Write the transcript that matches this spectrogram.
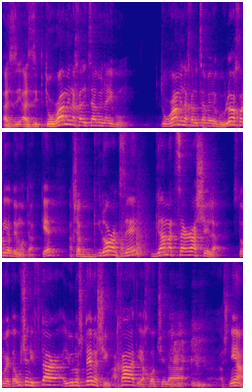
אז, אז היא פטורה מן החליצה ומן הייבום. פטורה מן החליצה ומן הוא לא יכול לייבם אותה, כן? עכשיו, לא רק זה, גם הצרה שלה. זאת אומרת, ההוא שנפטר, היו לו שתי נשים. אחת היא אחות של השנייה,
